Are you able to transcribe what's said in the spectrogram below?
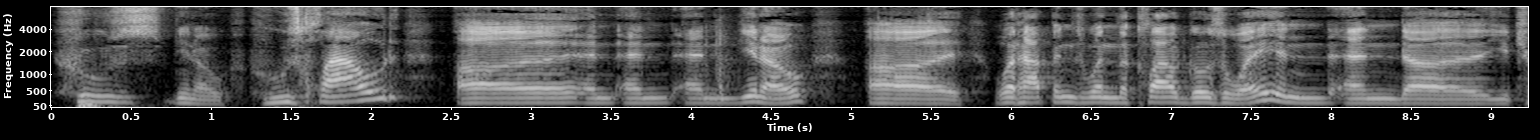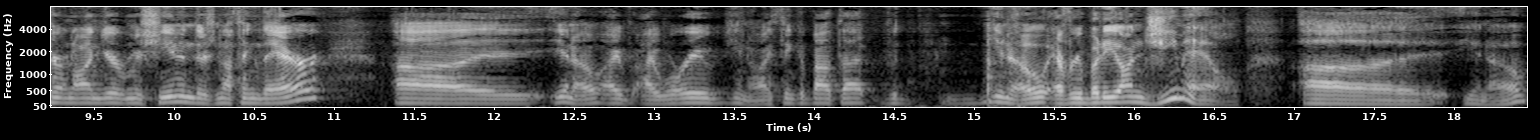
who's you know whose cloud, uh, and and and you know. Uh, what happens when the cloud goes away and and uh, you turn on your machine and there's nothing there? Uh, you know, I, I worry. You know, I think about that with you know everybody on Gmail. Uh, you know,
